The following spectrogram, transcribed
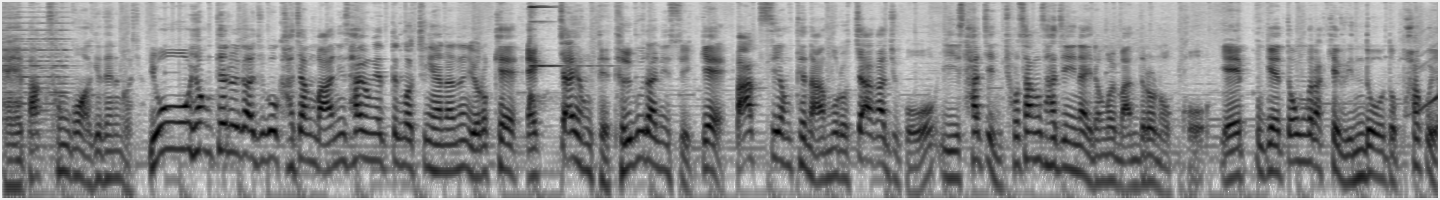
대박 성공하게 되는 거죠. 이 형태를 가지고 가장 많이 사용했던 것 중에 하나는 이렇게 액자 형태 들고 다닐 수 있게 박스 형태 나무로 짜가지고 이 사진 초상 사진이나 이런 걸 만들어 놓고 예쁘게 동그랗게 윈도우도 파고요.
